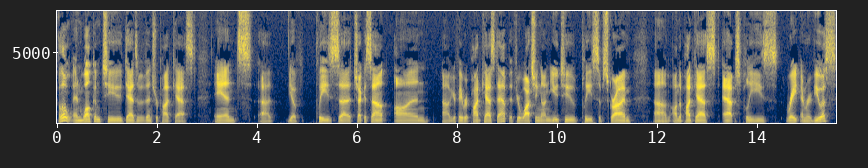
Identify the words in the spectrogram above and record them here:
Hello, and welcome to Dads of Adventure podcast. And uh, you know, please uh, check us out on uh, your favorite podcast app. If you're watching on YouTube, please subscribe. Um, on the podcast apps, please rate and review us.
